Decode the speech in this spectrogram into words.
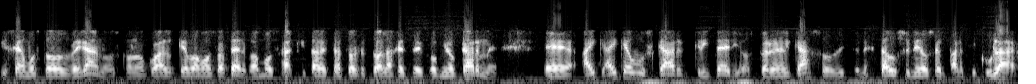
y seamos todos veganos, con lo cual, ¿qué vamos a hacer? Vamos a quitar estatuas de toda la gente que comió carne. Eh, hay, hay que buscar criterios, pero en el caso en Estados Unidos en particular,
